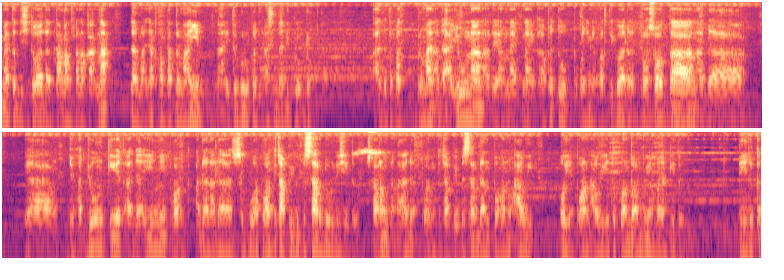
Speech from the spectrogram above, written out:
meter di situ ada taman kanak-kanak dan banyak tempat bermain. Nah itu gue lupa jelasin tadi goblok. Ada tempat bermain ada ayunan ada yang naik naik apa tuh pokoknya nggak ngerti gue ada perosotan ada yang jungkat jungkit ada ini pohon dan ada sebuah pohon kecapi besar dulu di situ. Sekarang udah nggak ada pohon kecapi besar dan pohon awi. Oh ya pohon awi itu pohon bambu yang banyak gitu. Di deket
